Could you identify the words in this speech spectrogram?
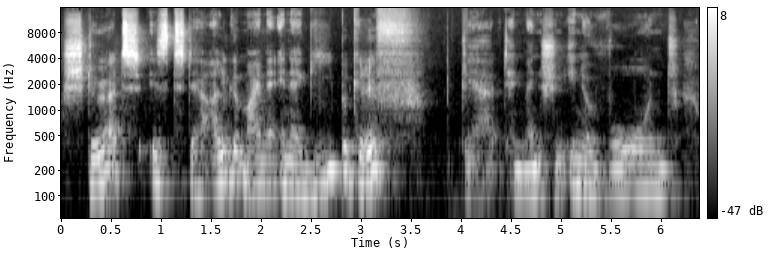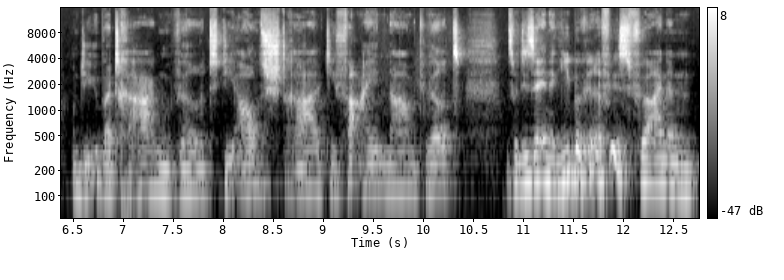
stört, ist der allgemeine Energiebegriff der den Menschen innewohnt und die übertragen wird, die ausstrahlt, die vereinnahmt wird. so dieser Energiebegriff ist für einen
